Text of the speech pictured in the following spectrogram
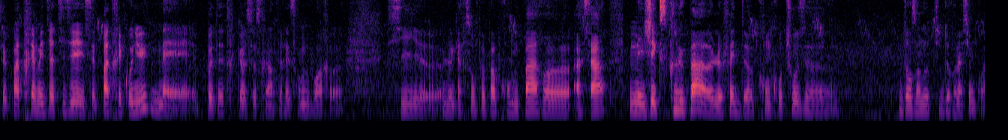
C'est pas très médiatisé et c'est pas très connu, mais peut-être que ce serait intéressant de voir si euh, le garçon peut pas prendre part euh, à ça. Mais j'exclus pas euh, le fait de prendre autre chose dans un autre type de relation, quoi.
